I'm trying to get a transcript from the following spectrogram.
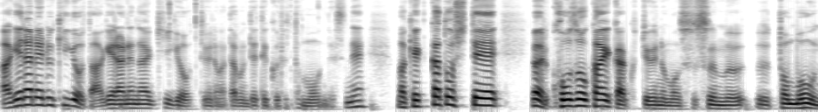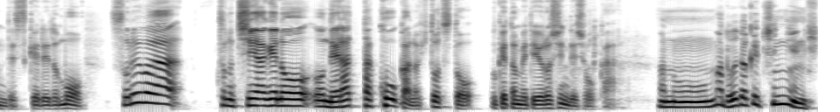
上げられる企業と上げられない企業というのが多分出てくると思うんですね。まあ、結果としていわゆる構造改革というのも進むと思うんですけれどもそれはその賃上げの狙った効果の一つと受け止めてよろしいんでしょうか？あのまあ、どれだけ賃金引き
